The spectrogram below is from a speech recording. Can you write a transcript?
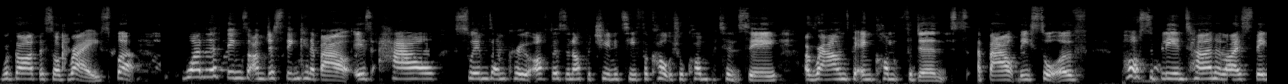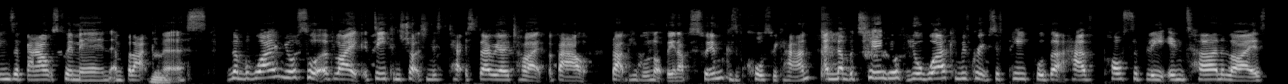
regardless of race but one of the things that I'm just thinking about is how Swim Dem Crew offers an opportunity for cultural competency around getting confidence about these sort of possibly internalized things about swimming and blackness. Mm. Number one, you're sort of like deconstructing this te- stereotype about black people not being able to swim because of course we can. And number two you're, you're, working with groups of people that have possibly internalized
